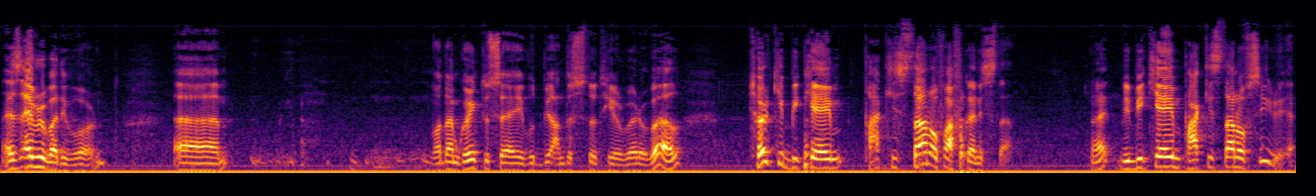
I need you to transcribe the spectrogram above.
as everybody warned, um, what I'm going to say would be understood here very well. Turkey became Pakistan of Afghanistan right? We became Pakistan of Syria.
